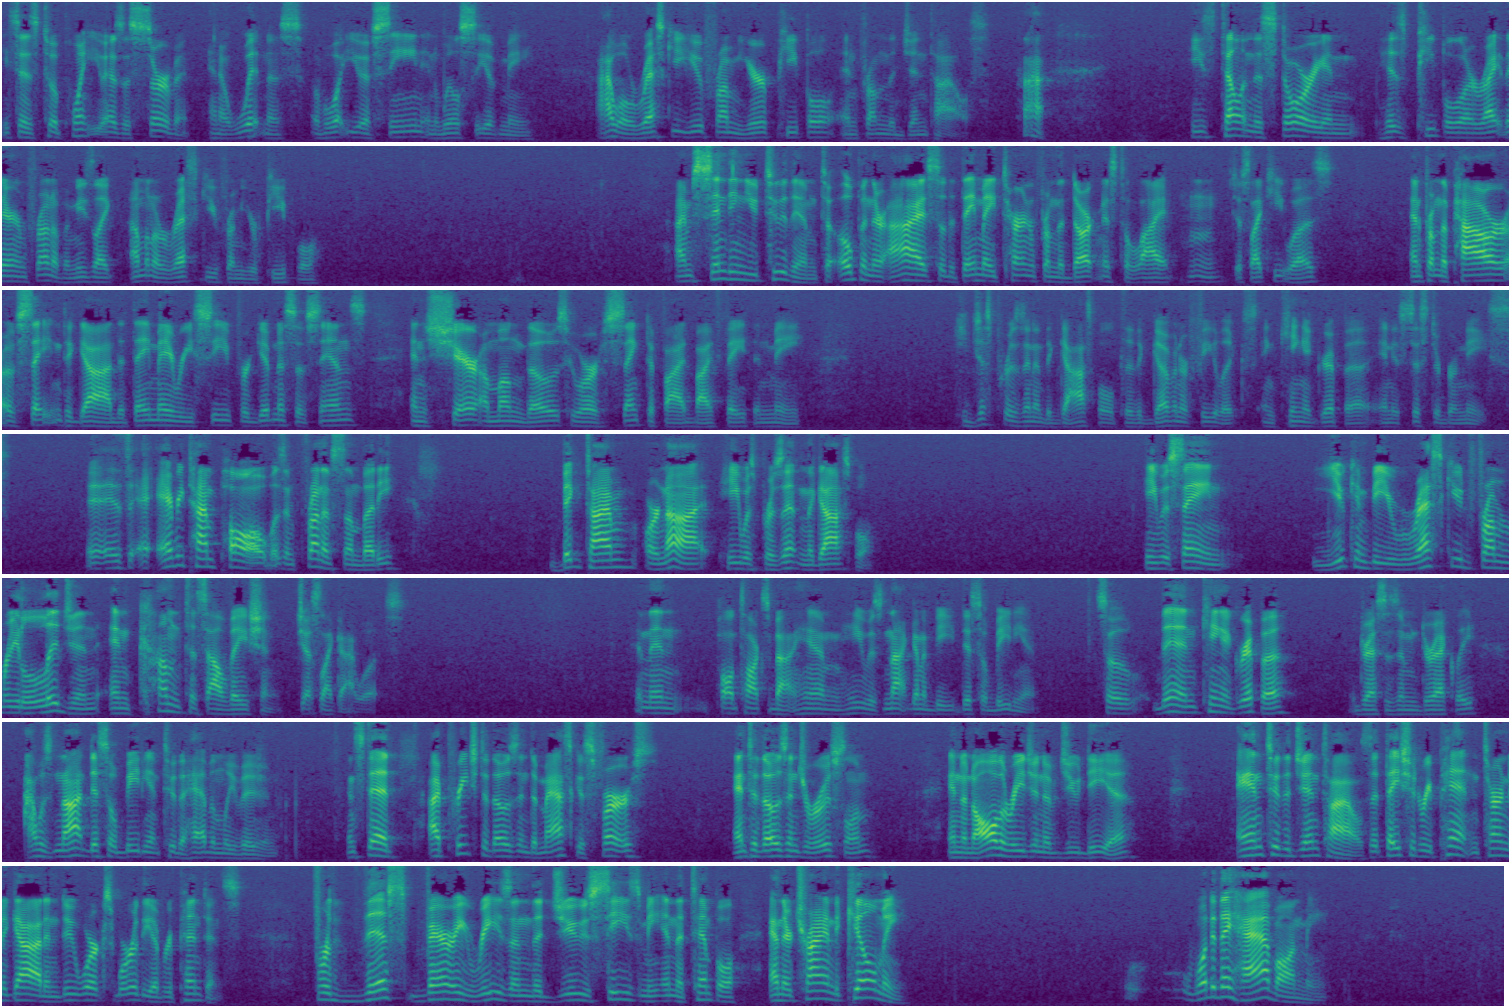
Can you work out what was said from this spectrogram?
He says, To appoint you as a servant and a witness of what you have seen and will see of me. I will rescue you from your people and from the Gentiles. He's telling this story, and his people are right there in front of him. He's like, I'm going to rescue from your people. I'm sending you to them to open their eyes so that they may turn from the darkness to light, hmm, just like he was, and from the power of Satan to God, that they may receive forgiveness of sins and share among those who are sanctified by faith in me. He just presented the gospel to the governor Felix and King Agrippa and his sister Bernice. It's, every time Paul was in front of somebody, big time or not, he was presenting the gospel. He was saying, You can be rescued from religion and come to salvation, just like I was. And then Paul talks about him, he was not going to be disobedient. So then King Agrippa addresses him directly I was not disobedient to the heavenly vision. Instead, I preached to those in Damascus first, and to those in Jerusalem, and in all the region of Judea, and to the Gentiles, that they should repent and turn to God and do works worthy of repentance. For this very reason, the Jews seize me in the temple, and they're trying to kill me. What did they have on me?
